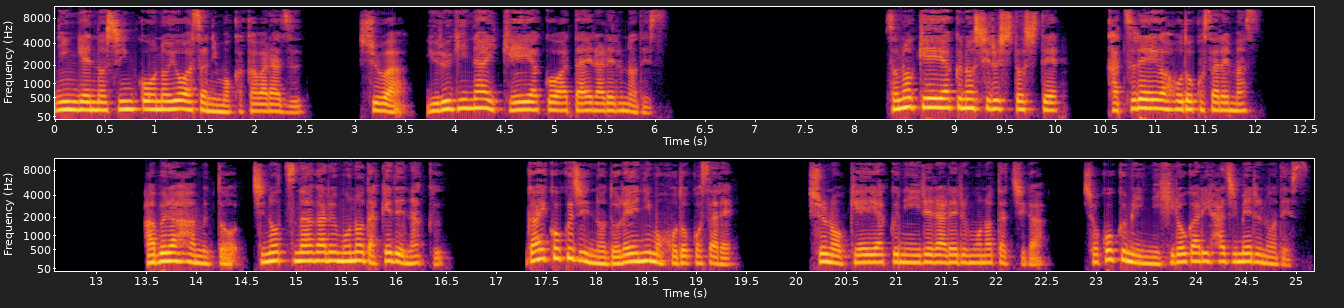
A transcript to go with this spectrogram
人間の信仰の弱さにもかかわらず、主は揺るぎない契約を与えられるのです。その契約の印として、割礼が施されます。アブラハムと血のつながるものだけでなく、外国人の奴隷にも施され、主の契約に入れられる者たちが諸国民に広がり始めるのです。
